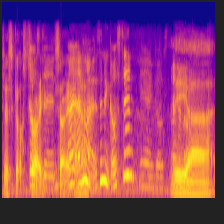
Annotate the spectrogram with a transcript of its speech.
Just ghost. Sorry, ghosted. sorry. Or, I don't know, isn't it ghosted? Yeah, ghost. I don't the know. uh,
